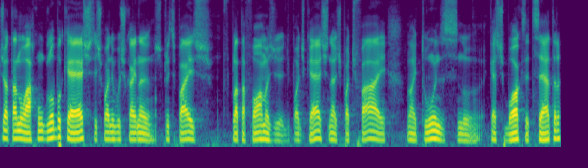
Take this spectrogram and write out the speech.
já está no ar com o Globocast. Vocês podem buscar aí nas principais plataformas de, de podcast, né? Spotify, no iTunes, no Castbox, etc.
